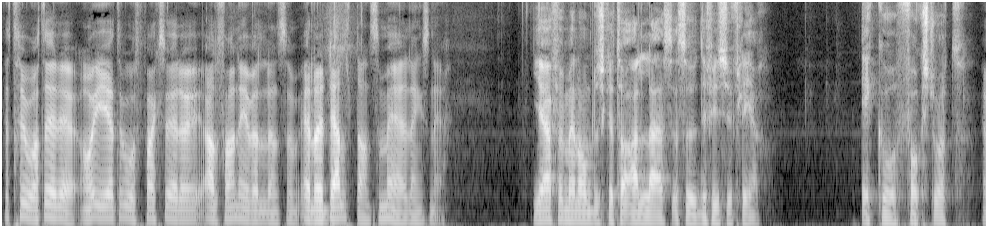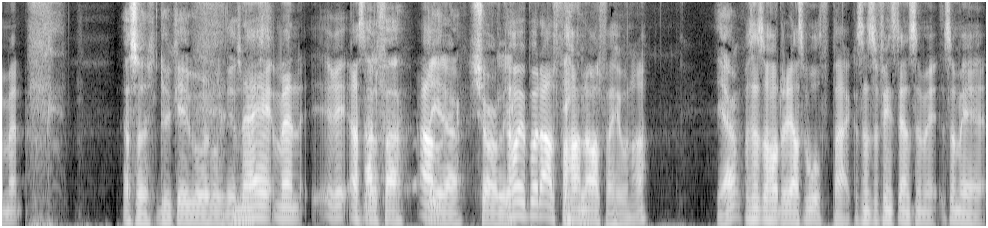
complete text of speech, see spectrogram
Jag tror att det är det. Och i ett Wolfpack så är det alfan är väl den som, eller deltan som är längst ner. Ja, för menar om du ska ta alla, alltså det finns ju fler. Echo, Foxtrot. Ja, men, Alltså du kan ju gå långt ner som nej, men alltså, Alfa, Al- Beta, Charlie. du har ju både alfahan Echo. och alfahona. Ja. Och sen så har du deras Wolfpack. Och sen så finns det en som är, som är,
